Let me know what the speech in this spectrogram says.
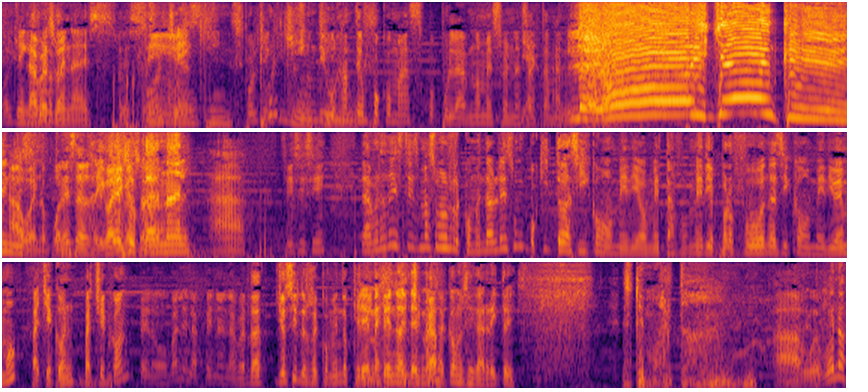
Paul Jenkins la me verdad- suena, es... es- Sí, Paul es- Jenkins. Paul Paul Jenkins es un Jenkins. dibujante un poco más popular, no me suena Ya, exactamente. ¡Leroy Jenkins! Ah, bueno, por eso igual Es me su carnal. Ah, Sí, sí, sí. La verdad este es más o menos recomendable. Es un poquito así como medio metafo, medio profundo, así como medio emo, Pachecón. bachecón, pero vale la pena, la verdad. Yo sí les recomiendo que lo imagino al intenten Deadman checar. saca un cigarrito y... Estoy muerto. Ah, güey. Bueno,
